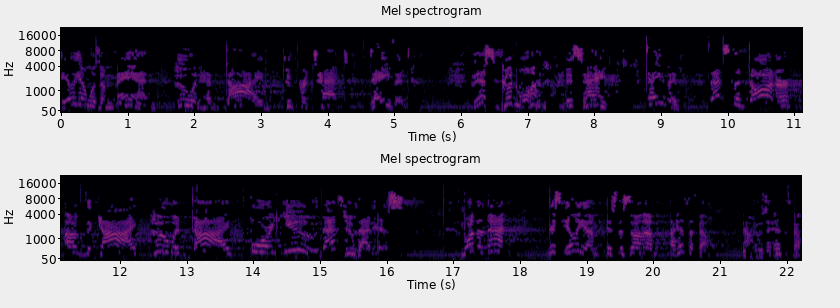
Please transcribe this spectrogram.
Eliam was a man who would have died to protect David. This good one is saying, David, that's the daughter of the guy who would die for you. That's who that is. More than that, this Eliam is the son of Ahithophel. Now, who's Ahithophel?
